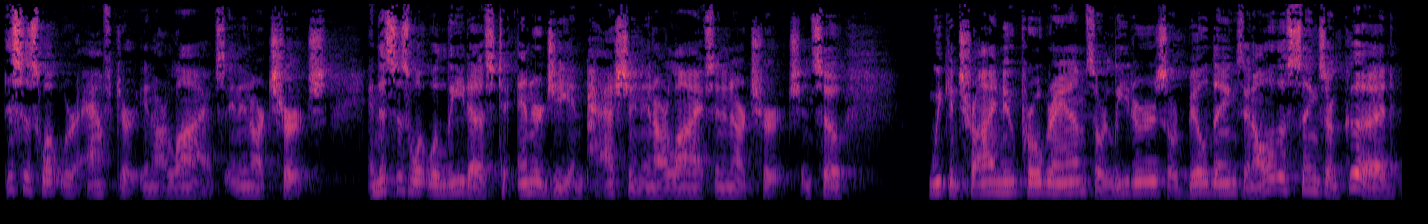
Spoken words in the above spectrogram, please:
This is what we're after in our lives and in our church. And this is what will lead us to energy and passion in our lives and in our church. And so we can try new programs or leaders or buildings, and all those things are good,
